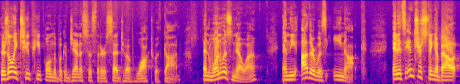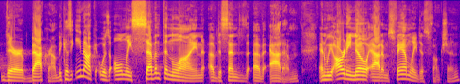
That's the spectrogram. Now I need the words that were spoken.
There's only two people in the book of Genesis that are said to have walked with God. And one was Noah, and the other was Enoch. And it's interesting about their background because Enoch was only seventh in line of descendants of Adam. And we already know Adam's family dysfunction.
